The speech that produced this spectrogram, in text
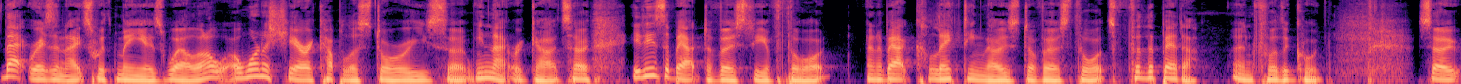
that resonates with me as well. And I, I want to share a couple of stories uh, in that regard. So it is about diversity of thought and about collecting those diverse thoughts for the better and for the good. So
